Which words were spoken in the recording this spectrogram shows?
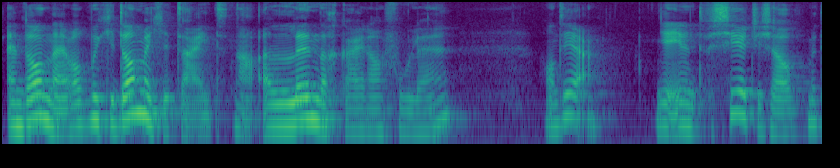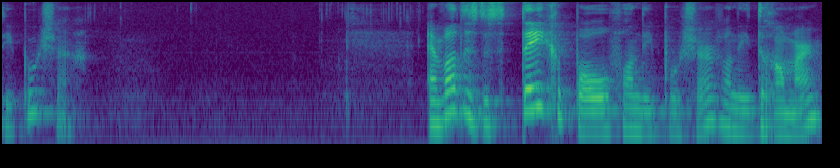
En dan, hè, wat moet je dan met je tijd? Nou, ellendig kan je dan voelen, hè? Want ja, je identificeert jezelf met die pusher. En wat is dus de tegenpool van die pusher, van die drammer?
